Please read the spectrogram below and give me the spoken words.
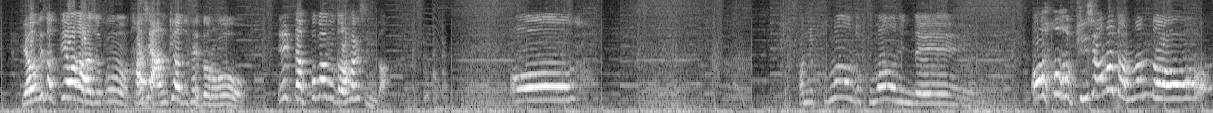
여기서 뛰어가지고 다시 안 켜도 되도록 일단 뽑아보도록 하겠습니다. 어. 아니 9만원도 9만원인데 어 빛이 하나도 안 난다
